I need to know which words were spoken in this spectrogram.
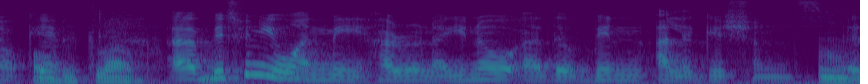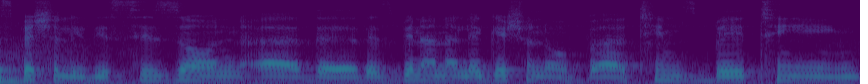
Okay. of the club. Uh, between you and me, Haruna, you know, uh, there have been allegations, especially this season. Uh, the, there's been an allegation of uh, teams betting,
